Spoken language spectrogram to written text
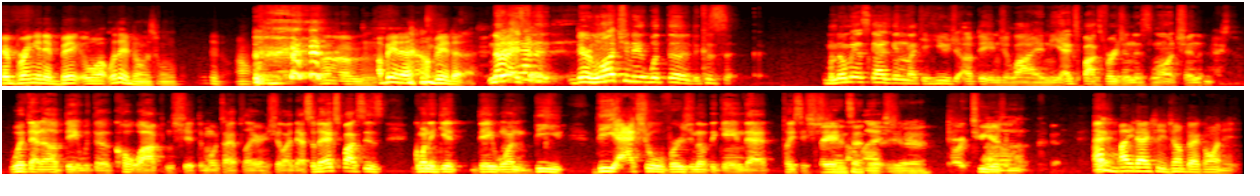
they're bringing it big. What, what they doing? Some, what they doing? I don't know. Um, I'm being I'm being that. no, They it's, they're launching it with the because when No Man's Sky is getting like a huge update in July, and the Xbox version is launching with that update with the co-op and shit, the multiplayer and shit like that. So the Xbox is going to get day one the the actual version of the game that PlayStation They shipped out intended, last year yeah. or two years Uh, ago. I X- might actually jump back on it.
